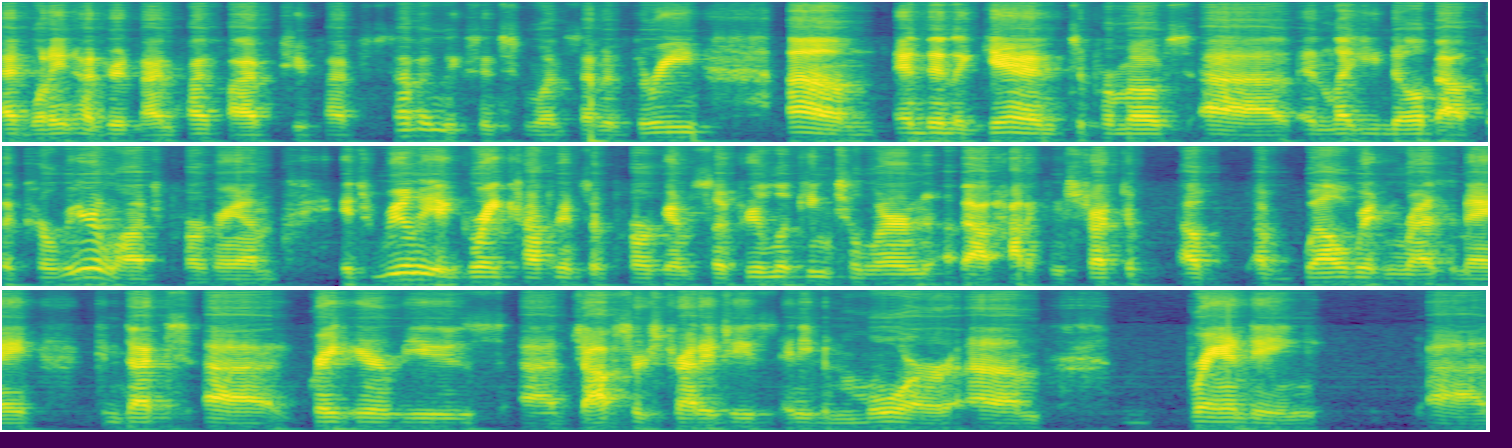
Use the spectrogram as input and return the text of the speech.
at 1-800-955-2527, extension 173. Um, and then again, to promote uh, and let you know about the Career Launch Program, it's really a great comprehensive program. So if you're looking to learn about how to construct a, a, a well-written resume, conduct uh, great interviews, uh, job search strategies, and even more, um, branding, uh,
